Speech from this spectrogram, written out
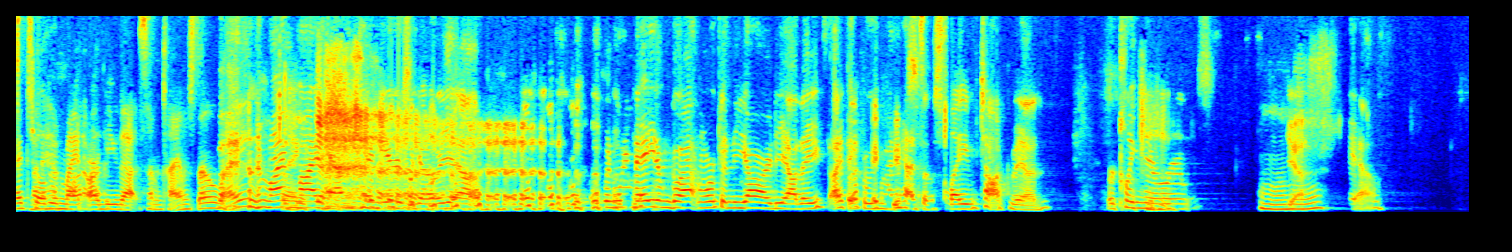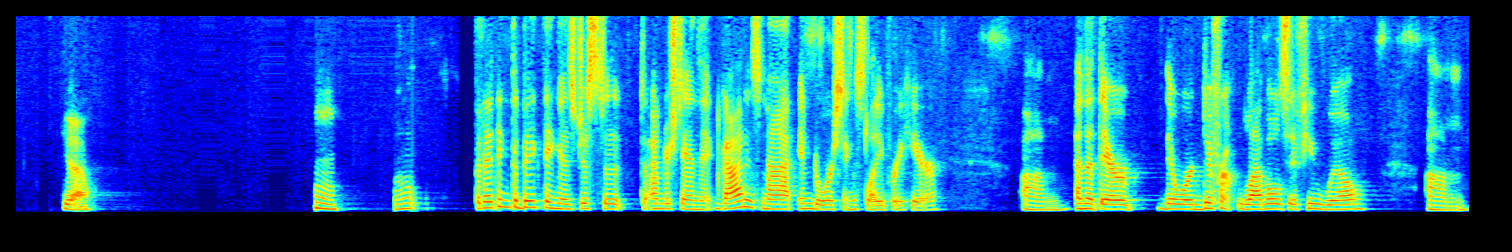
My children might one. argue that sometimes, though, right? Mine Like- might have 10 years ago, yeah. when we made them go out and work in the yard, yeah, they I think we might have had some slave talk then. Or clean their rooms. Mhm. Yes. Yeah. Yeah. Hmm. But I think the big thing is just to, to understand that God is not endorsing slavery here, um, and that there there were different levels, if you will. Um,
